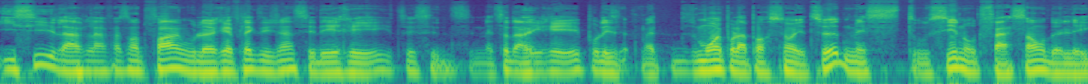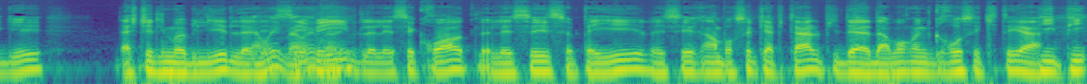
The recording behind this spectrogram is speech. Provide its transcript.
ici, la, la façon de faire ou le réflexe des gens, c'est des rayés. tu sais, C'est de mettre ça dans les rayés, pour les, du moins pour la portion études, mais c'est aussi une autre façon de léguer, d'acheter de l'immobilier, de le Ben laisser ben oui, ben vivre, oui. de le laisser croître, de le laisser se payer, de le laisser rembourser le capital, puis de- d'avoir une grosse équité à, Puis, puis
